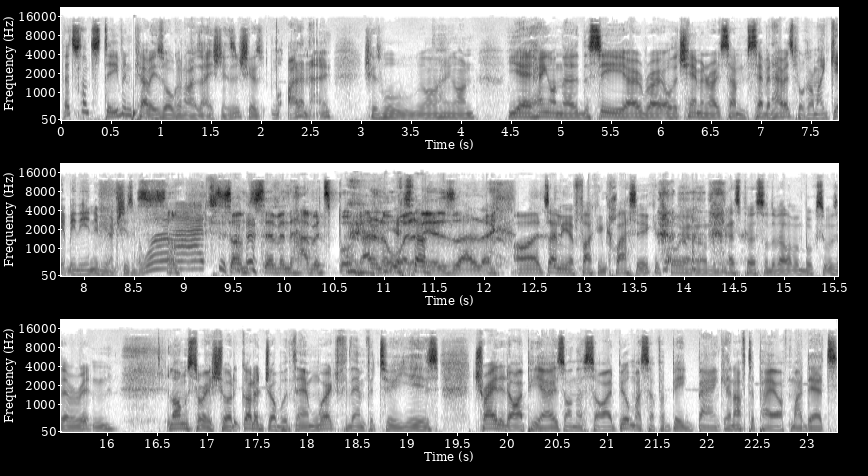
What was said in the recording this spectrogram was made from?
that's not Stephen Covey's organisation, is it? She goes, well, I don't know. She goes, well, well, hang on. Yeah, hang on. The, the CEO wrote, or the chairman wrote some Seven Habits book. I'm like, get me the interview. And she's like, what? Some, some Seven Habits book. I don't know Yeah, what some- it is. I don't know. Oh, it's only a fucking classic. It's probably one of the best personal development books that was ever written. Long story short, got a job with them, worked for them for two years, traded IPOs on the side, built myself a big bank, enough to pay off my debts,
